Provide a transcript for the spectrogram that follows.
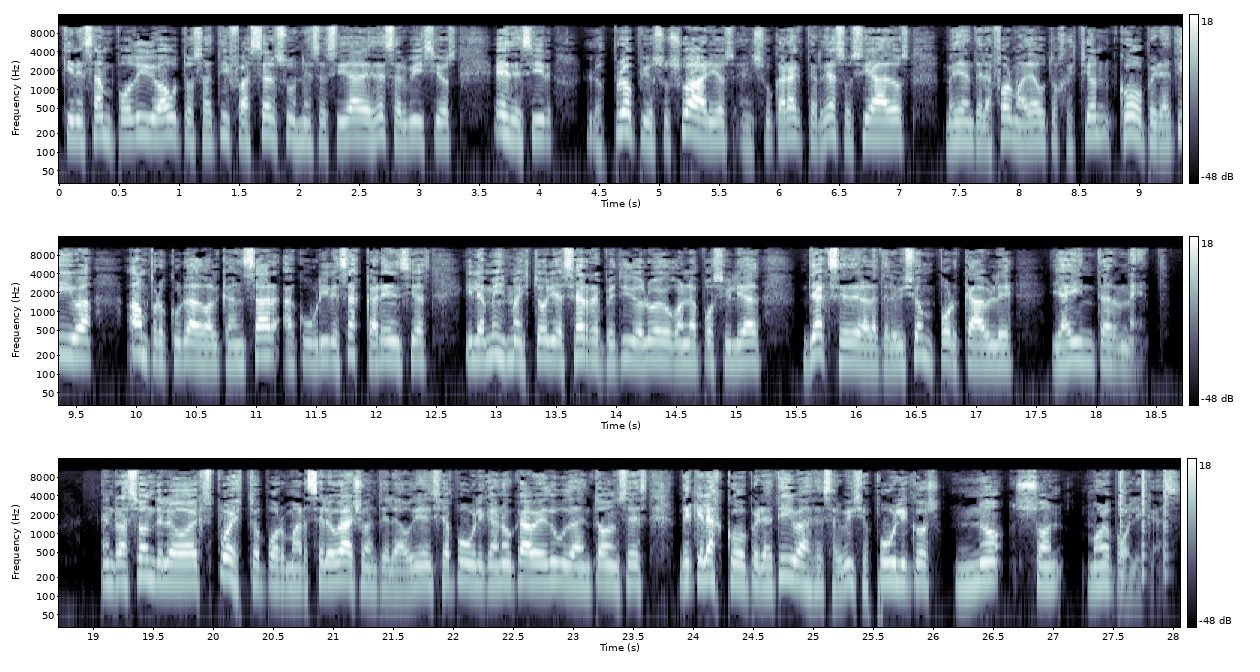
quienes han podido autosatisfacer sus necesidades de servicios, es decir, los propios usuarios, en su carácter de asociados, mediante la forma de autogestión cooperativa, han procurado alcanzar a cubrir esas carencias y la misma historia se ha repetido luego con la posibilidad de acceder a la televisión por cable y a Internet. En razón de lo expuesto por Marcelo Gallo ante la audiencia pública, no cabe duda entonces de que las cooperativas de servicios públicos no son monopólicas.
